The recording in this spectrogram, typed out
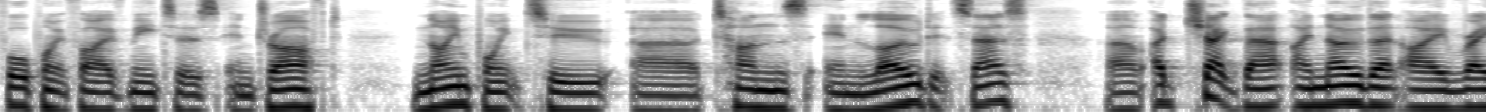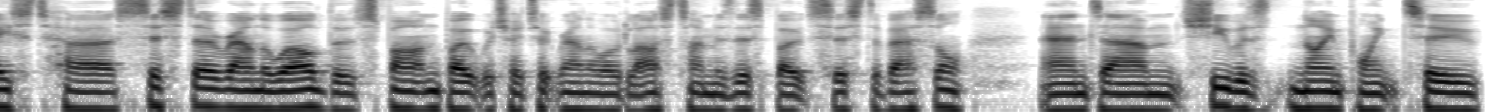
4.5 meters in draft, 9.2 uh, tons in load, it says. Um, I'd check that. I know that I raced her sister around the world. The Spartan boat, which I took around the world last time, is this boat's sister vessel, and um, she was 9.2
